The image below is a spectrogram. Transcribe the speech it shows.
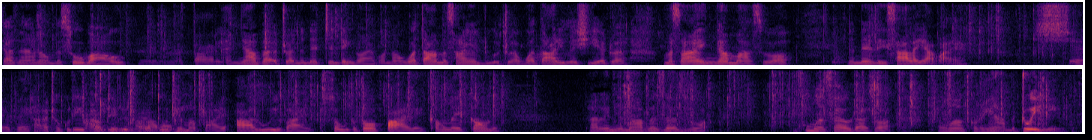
ကြာစံကတော့မစိုးပါဘူးအသားတွေအညာဘက်အတွက်နည်းနည်းတင်းတိမ်သွားတယ်ပေါ့နော်ဝက်သားမစားတဲ့လူအတွက်ဝက်သားတွေပဲရှိတဲ့အတွက်မစားရင်ငတ်မှာဆိုတော့နည်းနည်းလေးစားလိုက်ရပါတယ်ရှယ်ပဲဒါအထုပ်ကလေးဖောက်တင်နေပါတယ်သူ့ထဲမှာပါတယ်အာလူတွေပါတယ်အစုံတော်တော်ပါတယ်ကောင်းလဲကောင်းတယ်ဒါလည်းမြန်မာပါဇက်ဆိုတော့အခုမှဆက်ရောက်တာဆိုတော့တော့ green ကမတွေ့နေဘူး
